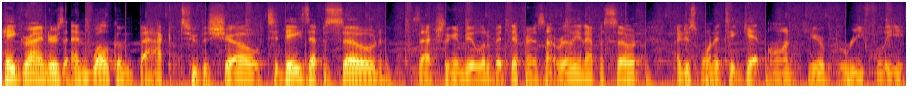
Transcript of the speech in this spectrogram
Hey, grinders, and welcome back to the show. Today's episode is actually going to be a little bit different. It's not really an episode. I just wanted to get on here briefly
